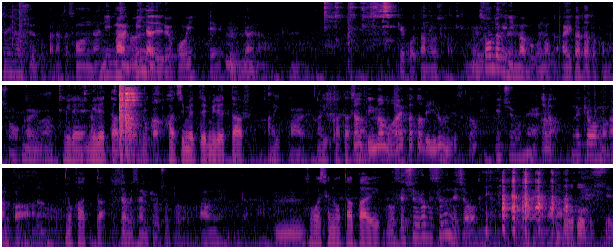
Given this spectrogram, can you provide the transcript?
次の週とかなんかそんなにまあみんなで旅行行ってみたいな、うん。結構楽しかった、でその時にまあ僕の相方とかも紹介、あ見れ見れたよかった。初めて見れた。相はい。相方ちゃんと今も相方でいるんですか？一応ね。あら。で今日もなんかよかった。久々に今日ちょっと会うねんうん。すごい背の高い。どうせ収録するんでしょ？みたいなどうして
